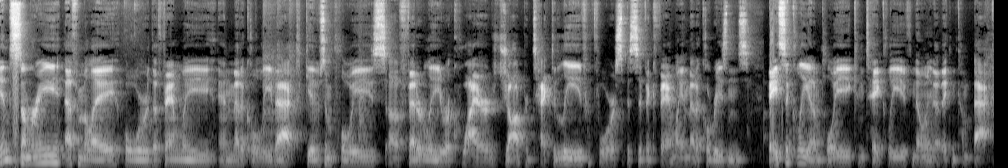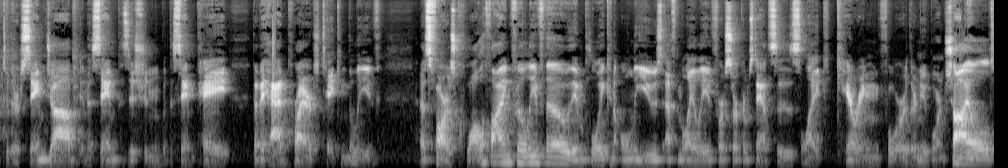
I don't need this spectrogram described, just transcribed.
In summary, FMLA or the Family and Medical Leave Act gives employees federally required job protected leave for specific family and medical reasons basically an employee can take leave knowing that they can come back to their same job in the same position with the same pay that they had prior to taking the leave. As far as qualifying for the leave, though, the employee can only use FMLA leave for circumstances like caring for their newborn child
